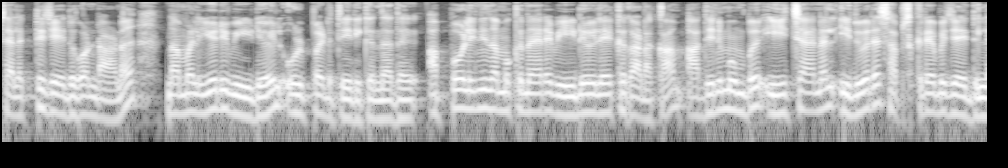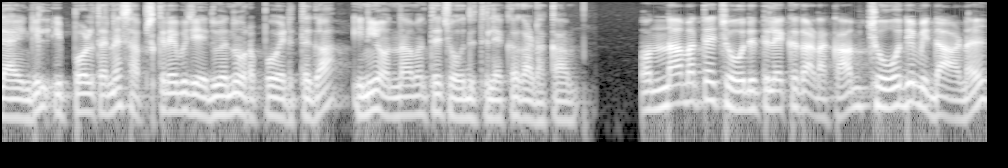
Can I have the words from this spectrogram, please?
സെലക്ട് ചെയ്തുകൊണ്ടാണ് നമ്മൾ ഈ ഒരു വീഡിയോയിൽ ഉൾപ്പെടുത്തിയിരിക്കുന്നത്. അപ്പോൾ ഇനി നമുക്ക് നേരെ വീഡിയോയിലേക്ക് കടക്കാം. അതിനു മുമ്പ് ഈ ചാനൽ ഇതുവരെ സബ്സ്ക്രൈബ് ചെയ്തില്ല എങ്കിൽ ഇപ്പോൾ തന്നെ സബ്സ്ക്രൈബ് ചെയ്തു എന്ന് ഉറപ്പുവരുത്തുക ഇനി ഒന്നാമത്തെ ചോദ്യത്തിലേക്ക് കടക്കാം. ഒന്നാമത്തെ ചോദ്യത്തിലേക്ക് കടക്കാം. ചോദ്യം ഇതാണ്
